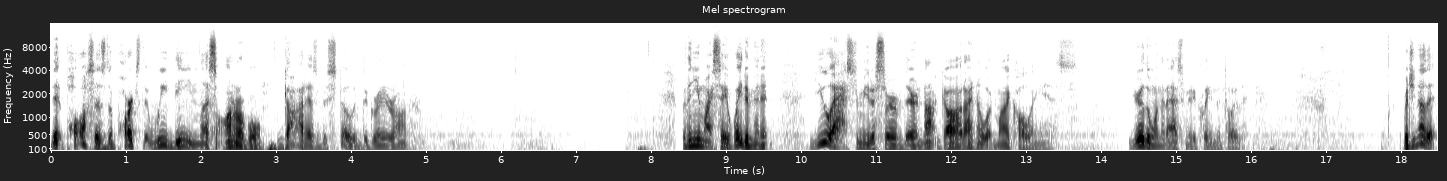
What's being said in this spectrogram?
that Paul says the parts that we deem less honorable, God has bestowed the greater honor. But then you might say, wait a minute, you asked me to serve there, not God. I know what my calling is. You're the one that asked me to clean the toilet. But you know that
